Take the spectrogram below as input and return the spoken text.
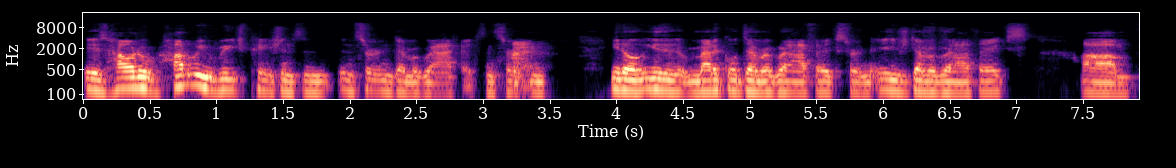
is how do how do we reach patients in, in certain demographics, in certain, right. you know, either medical demographics or age demographics, um,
